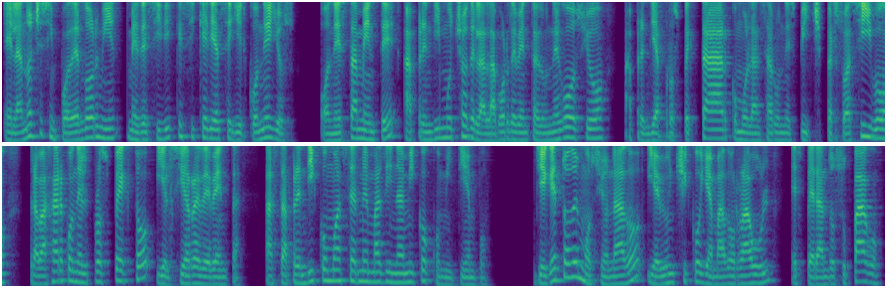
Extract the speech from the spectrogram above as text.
En la noche sin poder dormir, me decidí que sí quería seguir con ellos. Honestamente, aprendí mucho de la labor de venta de un negocio, aprendí a prospectar, cómo lanzar un speech persuasivo, trabajar con el prospecto y el cierre de venta. Hasta aprendí cómo hacerme más dinámico con mi tiempo. Llegué todo emocionado y había un chico llamado Raúl esperando su pago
